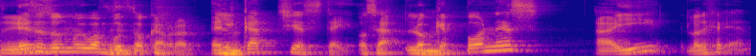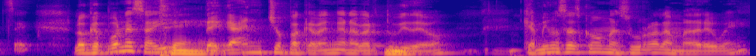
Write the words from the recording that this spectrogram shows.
sí. Ese es un muy buen punto, cabrón. El catchy stay. O sea, lo que pones ahí, lo dije bien, sí. Lo que pones ahí Sí. de gancho para que vengan a ver tu video, que a mí no sabes cómo me zurra la madre, güey.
